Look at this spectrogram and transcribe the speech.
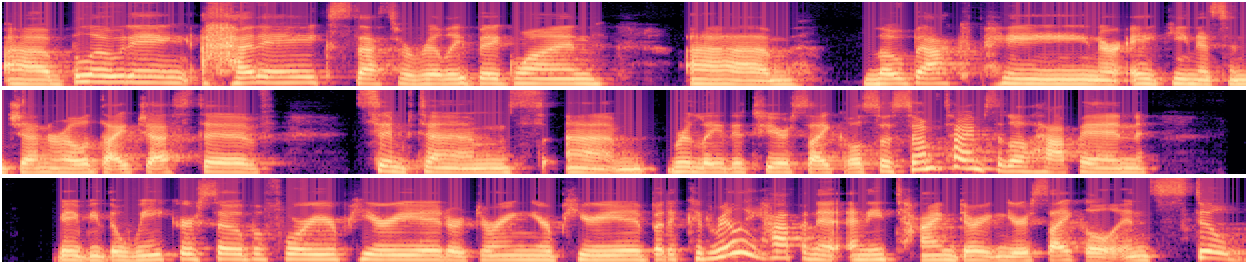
uh, bloating, headaches. That's a really big one. Um, low back pain or achiness in general, digestive symptoms um, related to your cycle. So sometimes it'll happen maybe the week or so before your period or during your period, but it could really happen at any time during your cycle and still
